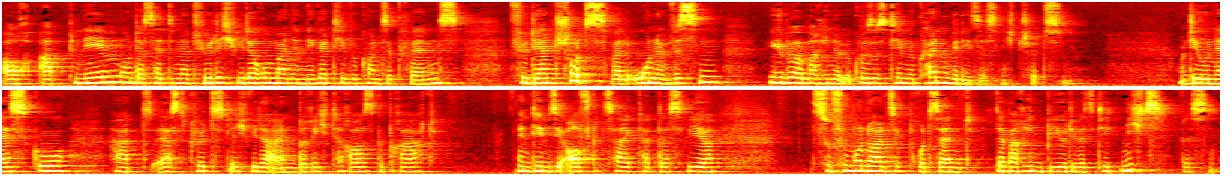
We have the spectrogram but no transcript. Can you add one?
auch abnehmen und das hätte natürlich wiederum eine negative Konsequenz für deren Schutz, weil ohne Wissen über marine Ökosysteme können wir dieses nicht schützen. Und die UNESCO hat erst kürzlich wieder einen Bericht herausgebracht, in dem sie aufgezeigt hat, dass wir zu 95 Prozent der marinen Biodiversität nichts wissen.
